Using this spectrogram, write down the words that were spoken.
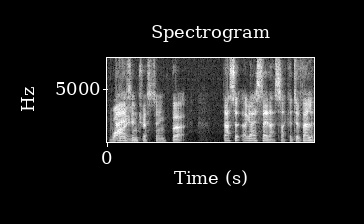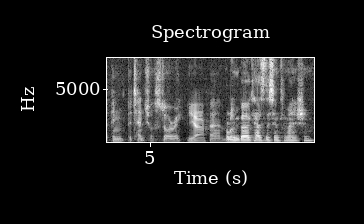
Why? That is interesting, but that's a, I gotta say that's like a developing potential story. yeah. Um, Bloomberg has this information.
